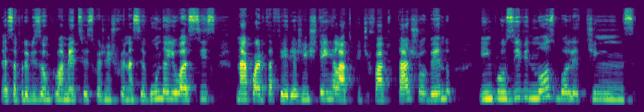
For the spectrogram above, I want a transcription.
Essa previsão que o Amet fez com a gente foi na segunda e o Assis na quarta-feira. E a gente tem relato que de fato está chovendo, e inclusive nos boletins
